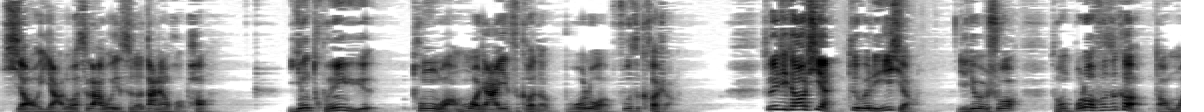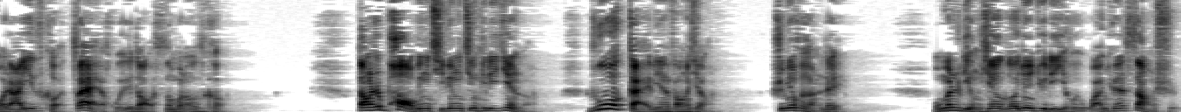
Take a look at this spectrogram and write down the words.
小亚罗斯拉维茨的大量火炮已经屯于通往莫扎伊斯克的博洛夫斯克上，所以这条线最为理想。也就是说，从博洛夫斯克到莫扎伊斯克，再回到斯莫棱斯克。当时炮兵、骑兵精疲力尽了，如果改变方向，士兵会很累。我们领先俄军距离也会完全丧失。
